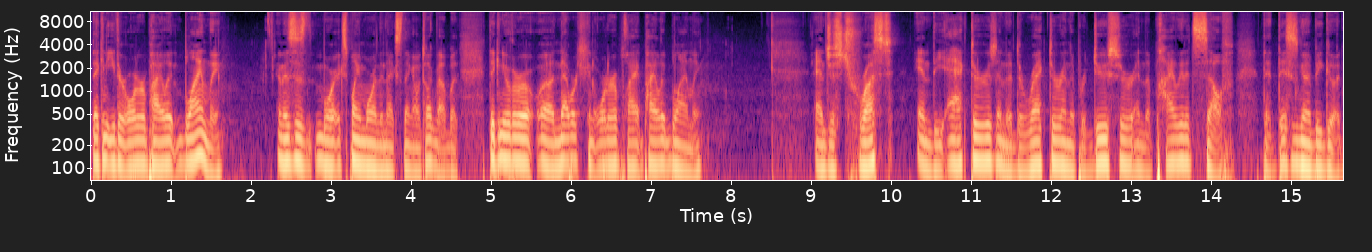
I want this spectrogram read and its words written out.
they can either order a pilot blindly, and this is more explain more in the next thing I'll talk about. But they can either uh, networks can order a pilot blindly, and just trust in the actors and the director and the producer and the pilot itself that this is going to be good,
